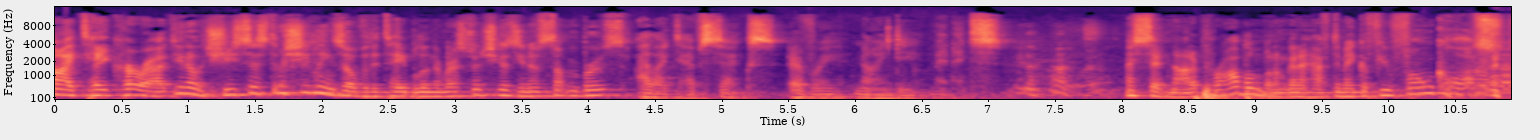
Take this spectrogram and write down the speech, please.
I take her out. You know what she says to me? She leans over the table in the restaurant. She goes, You know something, Bruce? I like to have sex every 90 minutes. I said, Not a problem, but I'm going to have to make a few phone calls.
